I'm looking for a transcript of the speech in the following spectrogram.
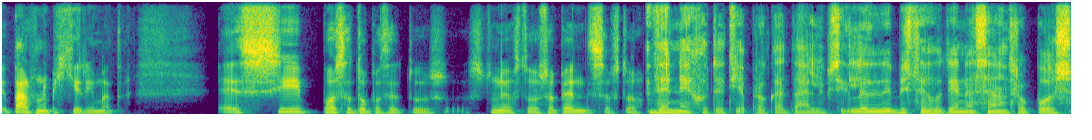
υπάρχουν επιχειρήματα. Εσύ πώς θα τοποθετούσες τον εαυτό σου απέναντι σε αυτό; Δεν έχω τέτοια προκατάληψη. Δηλαδή δεν πιστεύω ότι ένας άνθρωπος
